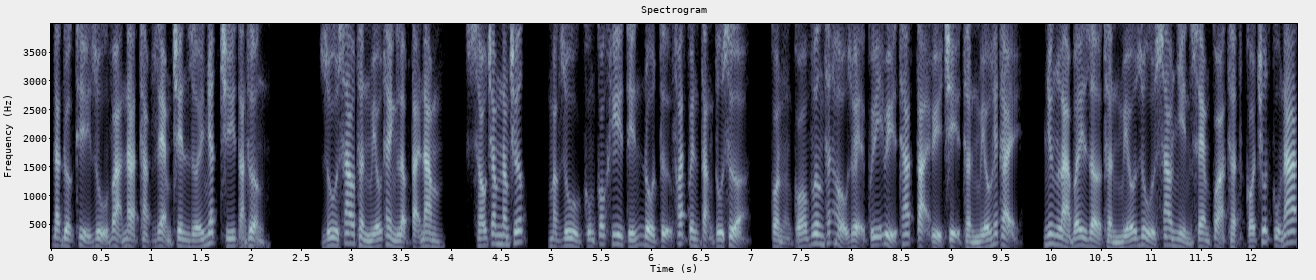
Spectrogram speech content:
đạt được thị dụ vạn nạt thạp rèm trên dưới nhất trí tán thưởng. Dù sao thần miếu thành lập tại năm, sáu trăm năm trước, mặc dù cũng có khi tín đồ tự phát quyên tặng tu sửa còn có vương thất hậu duệ quỹ ủy thác tại ủy trị thần miếu hết thảy, nhưng là bây giờ thần miếu dù sao nhìn xem quả thật có chút cũ nát,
